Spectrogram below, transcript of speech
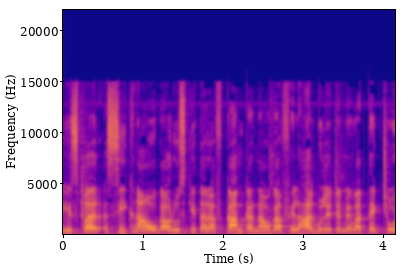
इस पर सीखना होगा और उसकी तरफ़ काम करना होगा। फ़िलहाल बुलेटिन में वक्त एक छोट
